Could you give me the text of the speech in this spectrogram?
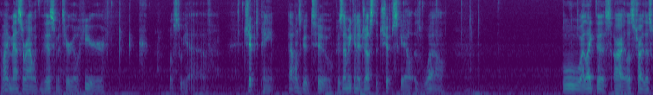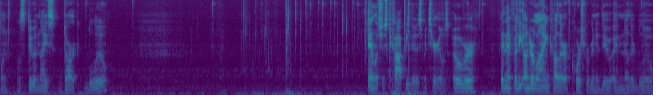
I might mess around with this material here. What else do we have? Chipped paint. That one's good too, because then we can adjust the chip scale as well. Ooh, I like this. All right, let's try this one. Let's do a nice dark blue. And let's just copy those materials over. And then for the underlying color, of course, we're going to do another blue.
